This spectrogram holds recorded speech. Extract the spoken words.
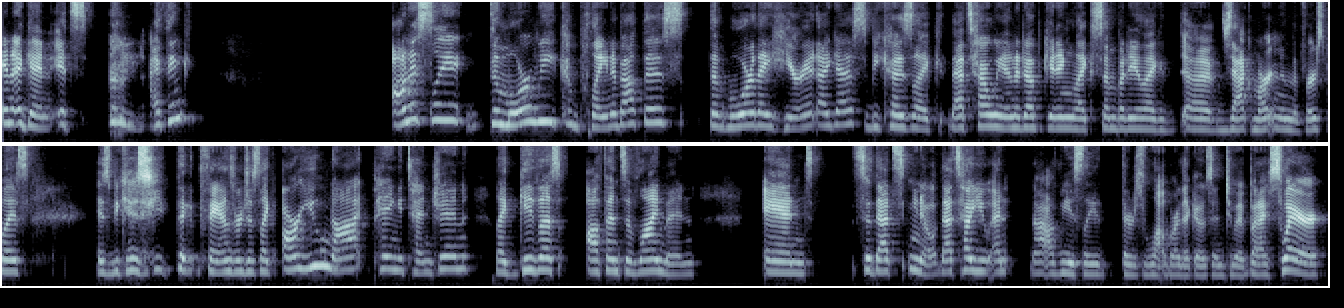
and again, it's I think honestly, the more we complain about this, the more they hear it, I guess, because like that's how we ended up getting like somebody like uh, Zack Martin in the first place, is because he, the fans were just like, "Are you not paying attention? Like, give us offensive linemen," and so that's you know that's how you and obviously there's a lot more that goes into it, but I swear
